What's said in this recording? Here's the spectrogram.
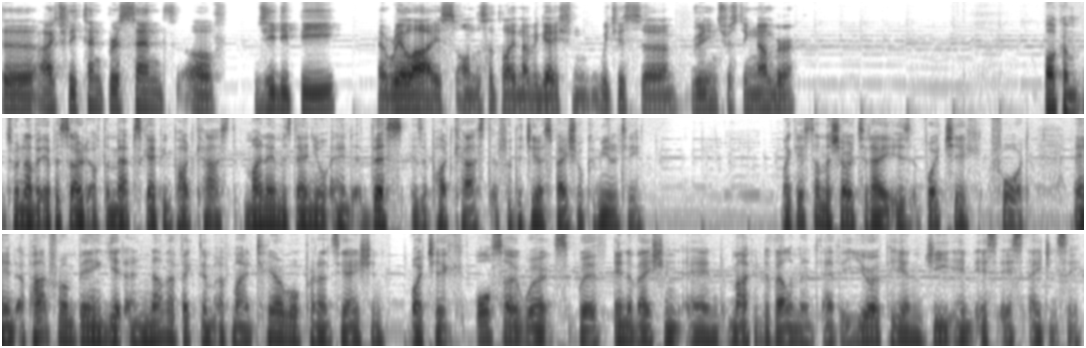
uh, actually 10% of GDP uh, relies on the satellite navigation, which is a really interesting number. Welcome to another episode of the Mapscaping Podcast. My name is Daniel, and this is a podcast for the geospatial community. My guest on the show today is Wojciech Ford, and apart from being yet another victim of my terrible pronunciation, Wojciech also works with innovation and market development at the European GNSS agency.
